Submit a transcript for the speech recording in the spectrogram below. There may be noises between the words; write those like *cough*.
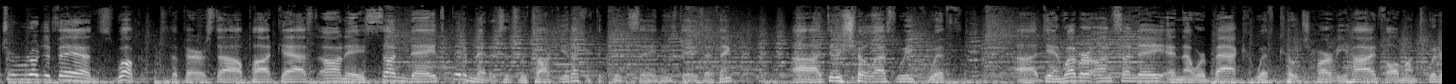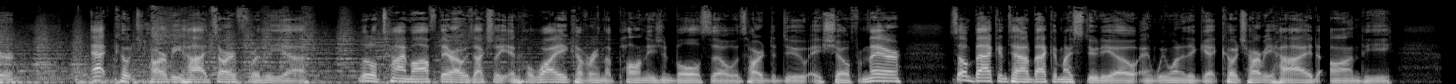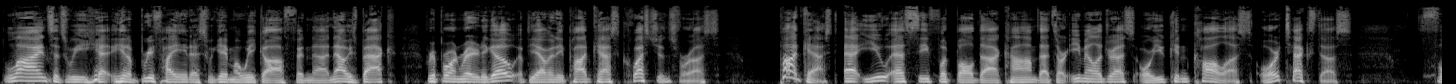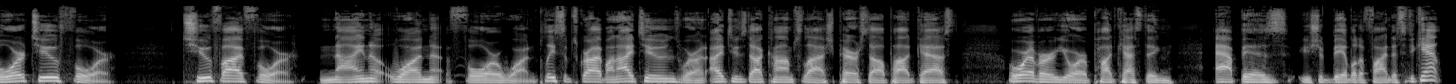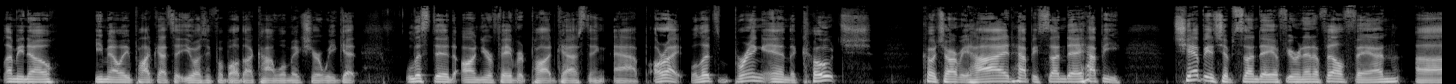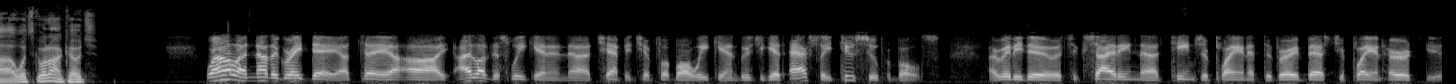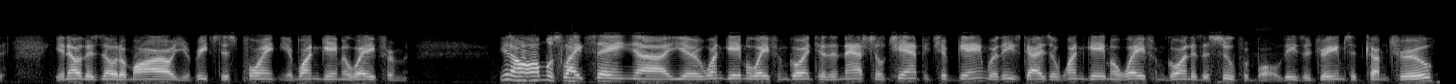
Trojan fans. Welcome to the Peristyle Podcast on a Sunday. It's been a minute since we talked to you. That's what the kids say these days, I think. Uh, did a *laughs* show last week with uh, Dan Weber on Sunday, and now we're back with Coach Harvey Hyde. Follow him on Twitter at Coach Harvey Hyde. Sorry for the uh, little time off there. I was actually in Hawaii covering the Polynesian Bowl, so it was hard to do a show from there. So I'm back in town, back in my studio, and we wanted to get Coach Harvey Hyde on the line since we hit, a brief hiatus. We gave him a week off, and uh, now he's back, ripper and ready to go. If you have any podcast questions for us, podcast at uscfootball.com. That's our email address, or you can call us or text us 424 254 9141. Please subscribe on iTunes. We're on itunes.com slash peristyle podcast or wherever your podcasting app is. You should be able to find us. If you can't, let me know email me podcast at uscfootball.com. We'll make sure we get listed on your favorite podcasting app. All right. Well, let's bring in the coach, Coach Harvey Hyde. Happy Sunday. Happy Championship Sunday if you're an NFL fan. Uh, what's going on, Coach? Well, another great day. I'll tell you, uh, I love this weekend and uh, championship football weekend because you get actually two Super Bowls. I really do. It's exciting. Uh, teams are playing at the very best. You're playing hurt. You you know there's no tomorrow. You've reached this point. You're one game away from, you know, almost like saying uh, you're one game away from going to the national championship game, where these guys are one game away from going to the Super Bowl. These are dreams that come true.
